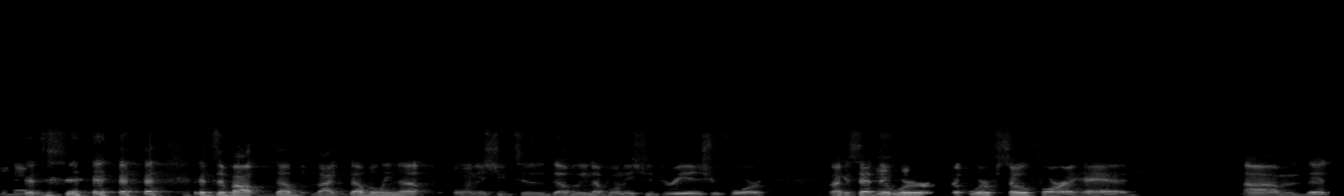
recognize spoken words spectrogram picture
know. it's it's about double like doubling up on issue two, doubling up on issue three, issue four. Like I said, that Mhm. we're we're so far ahead um, that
